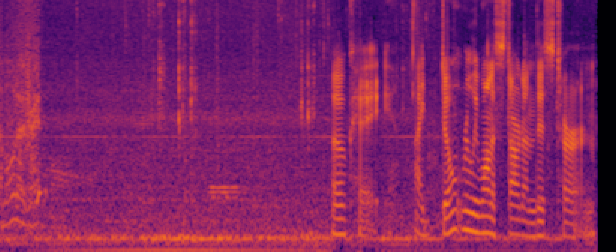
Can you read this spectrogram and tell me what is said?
I'm all over it. Okay. I don't really want to start on this turn.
